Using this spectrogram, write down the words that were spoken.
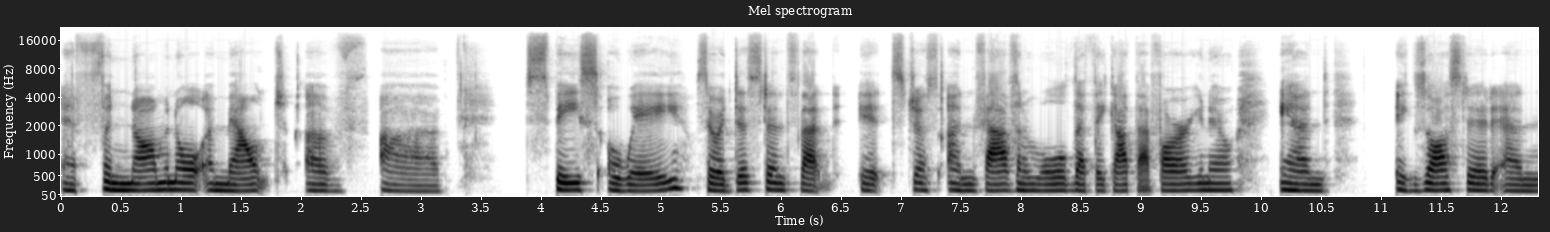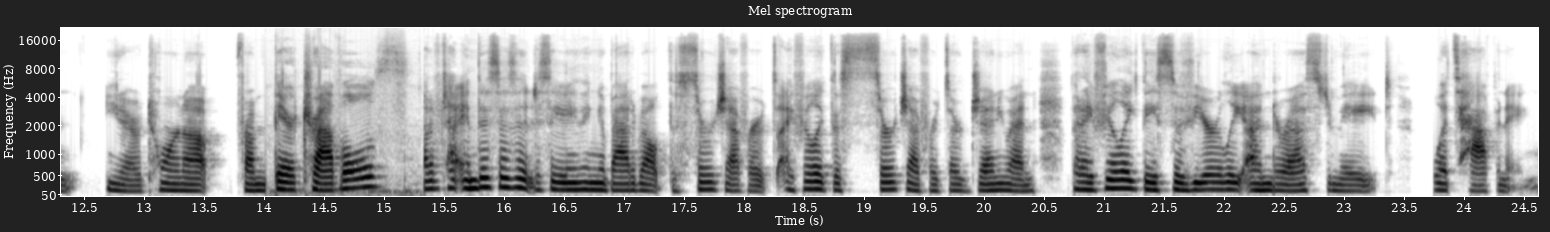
a phenomenal amount of uh, space away. So a distance that it's just unfathomable that they got that far, you know, and exhausted and, you know, torn up from their travels. Lot of time, and this isn't to say anything bad about the search efforts. I feel like the search efforts are genuine, but I feel like they severely underestimate what's happening.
